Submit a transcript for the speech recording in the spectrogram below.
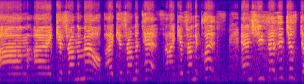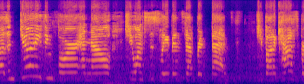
Um, I kiss her on the mouth, I kiss her on the tits, and I kiss her on the clits. And she says it just doesn't do anything for her, and now she wants to sleep in separate beds. She bought a Casper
